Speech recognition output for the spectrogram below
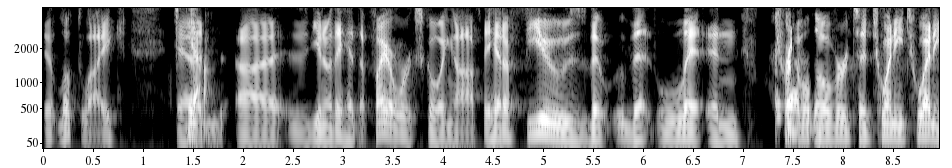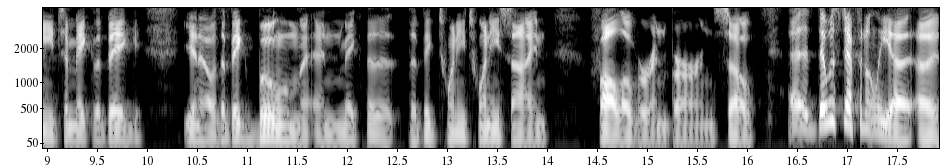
it looked like and yeah. uh, you know they had the fireworks going off. They had a fuse that that lit and traveled over to 2020 to make the big, you know, the big boom and make the the big 2020 sign fall over and burn. So uh, there was definitely a, a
